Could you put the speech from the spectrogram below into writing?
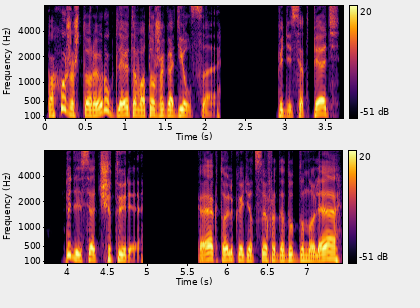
Похоже, что Райрук для этого тоже годился. 55, 54. Как только эти цифры дойдут до нуля,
